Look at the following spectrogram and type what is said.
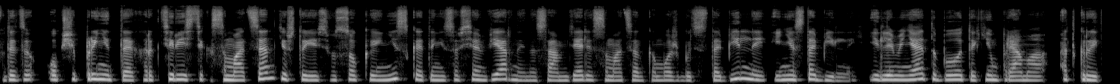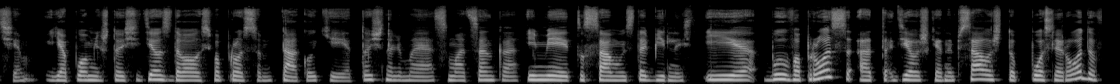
вот эта общепринятая характеристика самооценки, что есть высокая и низкая, это не совсем верно, и на самом деле самооценка может быть стабильной и нестабильной. И для меня это было таким прямо открытием. Я помню, что я сидела, задавалась вопросом, так, окей, а точно ли моя самооценка имеет ту самую стабильность? И был вопрос от девушки, я написала, что после родов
